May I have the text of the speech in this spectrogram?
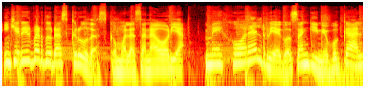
Ingerir verduras crudas, como la zanahoria, mejora el riego sanguíneo bucal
